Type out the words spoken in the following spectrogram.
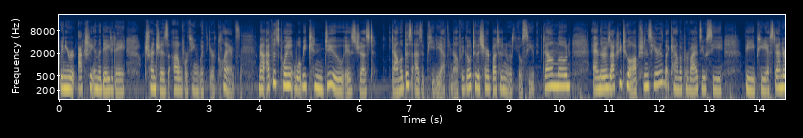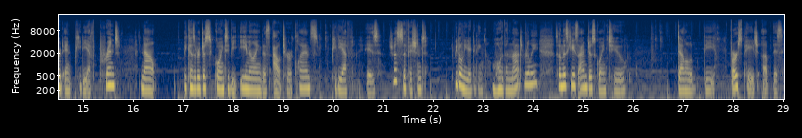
when you're actually in the day-to-day -day trenches of working with your clients. Now, at this point, what we can do is just download this as a PDF. Now, if we go to the share button, you'll see the download, and there's actually two options here that Canva provides. You see the PDF standard and PDF print. Now, because we're just going to be emailing this out to our clients, PDF is just sufficient. We don't need anything more than that, really. So in this case, I'm just going to download the first page of this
